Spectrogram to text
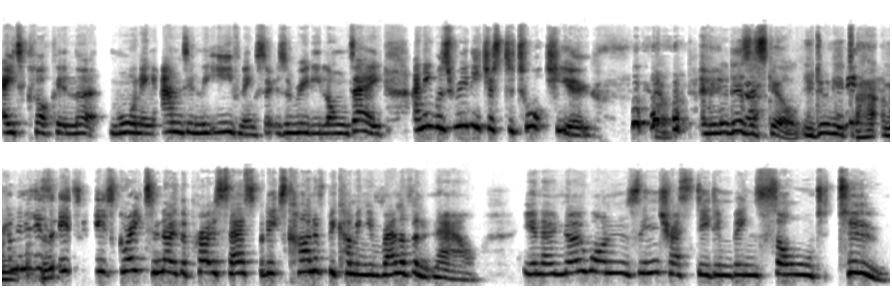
eight o'clock in the morning and in the evening. So it was a really long day, and it was really just to talk to you. Yeah. I mean, it is a skill. You do need to have. I mean, I mean it's, it's it's great to know the process, but it's kind of becoming irrelevant now. You know, no one's interested in being sold to.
